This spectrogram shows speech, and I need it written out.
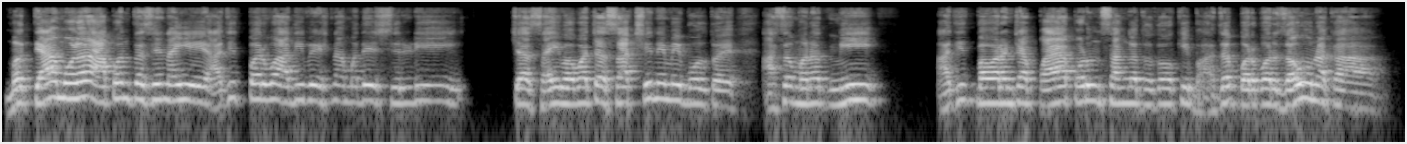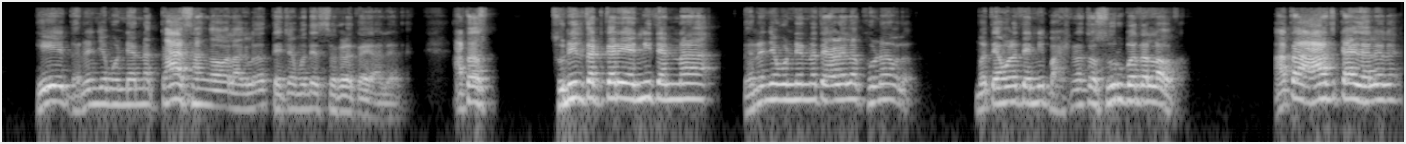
मग त्यामुळं आपण तसे नाहीये. अजित पर्व अधिवेशनामध्ये शिर्डीच्या साईबाबाच्या साक्षीने मी बोलतोय. असं म्हणत मी अजित पवारांच्या पाया पडून सांगत होतो की भाजप बरोबर जाऊ नका. हे धनंजय मुंडेंना का सांगावं लागलं? त्याच्यामध्ये सगळं काही आलेलं आहे. आता सुनील तटकरे यांनी त्यांना धनंजय मुंडेंना त्यावेळेला खुणावलं. मग त्यामुळे त्यांनी भाषणाचा सूर बदलला होता. आता आज काय झालेलं? आहे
